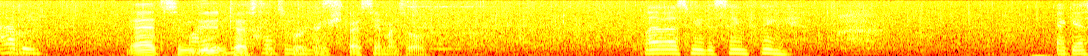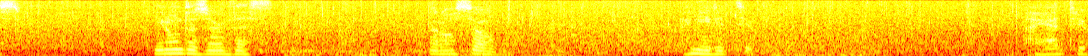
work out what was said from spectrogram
Abby, uh, That's some good intestines work. I should I say myself. Lev asked me the same thing. I guess you don't deserve this. But also, I needed to. Had to.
